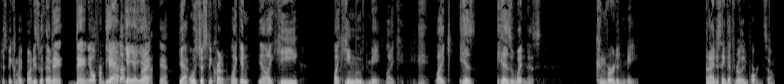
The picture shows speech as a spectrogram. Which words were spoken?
just become like buddies with him. Da- Daniel from Yeah, Canada. yeah, yeah, yeah. Right? Yeah. yeah, it was just incredible. Like in, you know, Yeah. like he, like he moved me. Like, like his his witness converted me, and I just think that's really important. So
